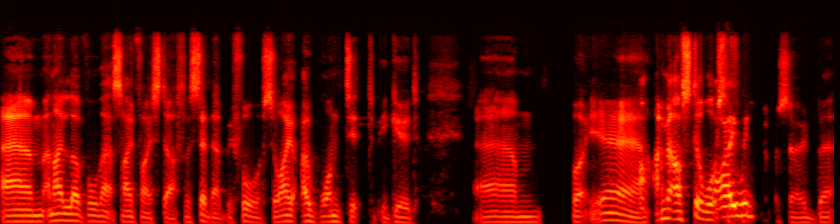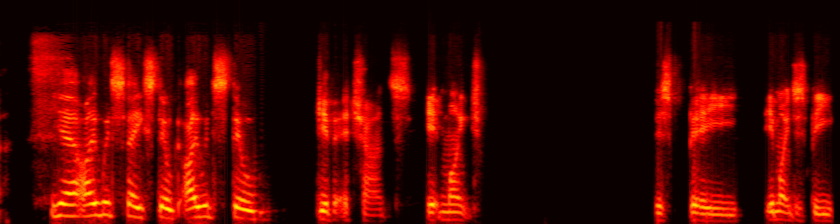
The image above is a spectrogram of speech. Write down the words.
um, and I love all that sci-fi stuff. I've said that before, so I, I want it to be good. Um, but yeah, I mean, I'll still watch the I would- episode, but Yeah, I would say still. I would still give it a chance. It might just be. It might just be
